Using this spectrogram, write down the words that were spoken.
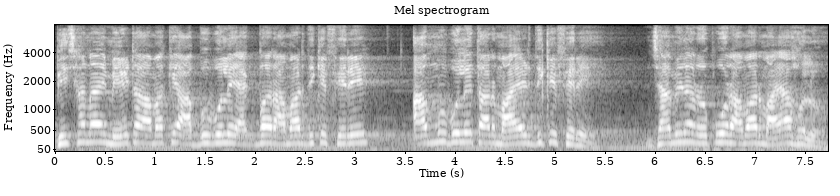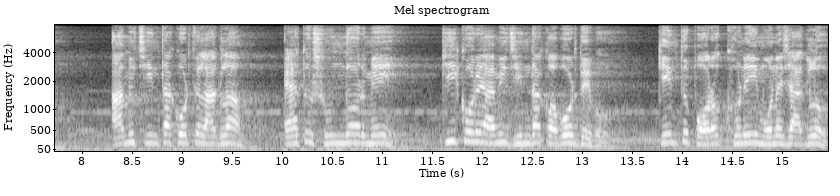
বিছানায় মেয়েটা আমাকে আব্বু বলে একবার আমার দিকে ফেরে, আম্মু বলে তার মায়ের দিকে ফেরে। জামিলার ওপর আমার মায়া হলো। আমি চিন্তা করতে লাগলাম, এত সুন্দর মেয়ে, কি করে আমি জিন্দা কবর দেব? কিন্তু পরক্ষণেই মনে জাগলো,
